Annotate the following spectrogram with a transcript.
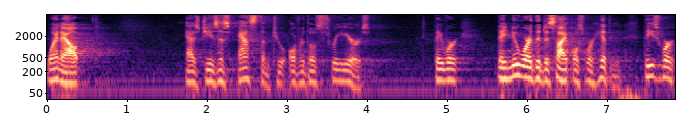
went out as Jesus asked them to over those three years. They, were, they knew where the disciples were hidden. These were,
